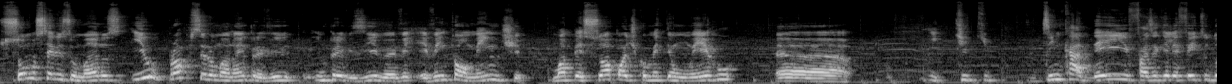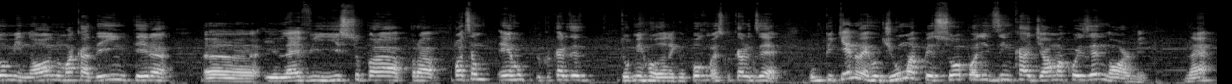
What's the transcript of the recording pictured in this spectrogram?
somos seres humanos e o próprio ser humano é imprevisível, eventualmente uma pessoa pode cometer um erro uh, e que, que desencadeie faz aquele efeito dominó numa cadeia inteira uh, e leve isso para. Pode ser um erro, o que eu quero dizer, estou me enrolando aqui um pouco, mas o que eu quero dizer é: um pequeno erro de uma pessoa pode desencadear uma coisa enorme, né?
